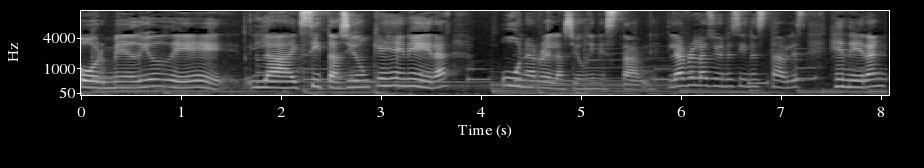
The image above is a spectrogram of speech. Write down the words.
por medio de la excitación que genera una relación inestable. Las relaciones inestables generan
